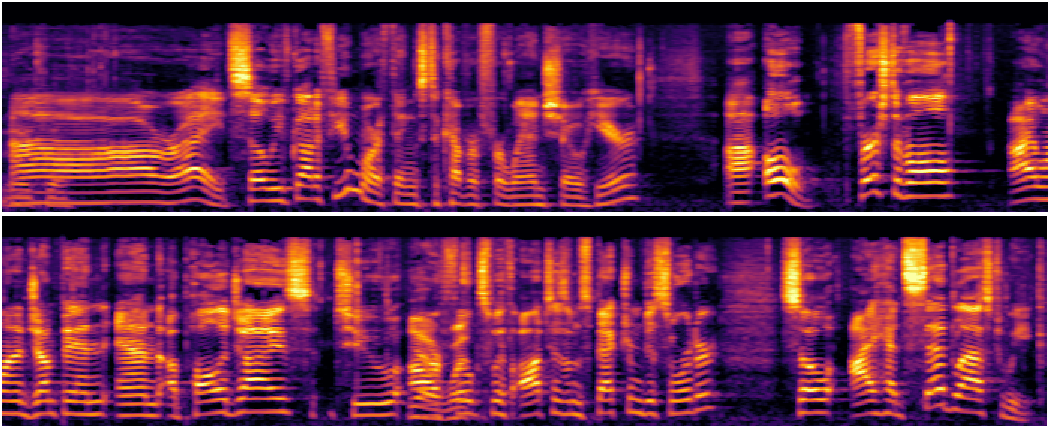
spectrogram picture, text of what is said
Very cool. All right, so we've got a few more things to cover for WAN Show here. Uh, oh, first of all, I want to jump in and apologize to Yeah, our what- folks with autism spectrum disorder. So, I had said last week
